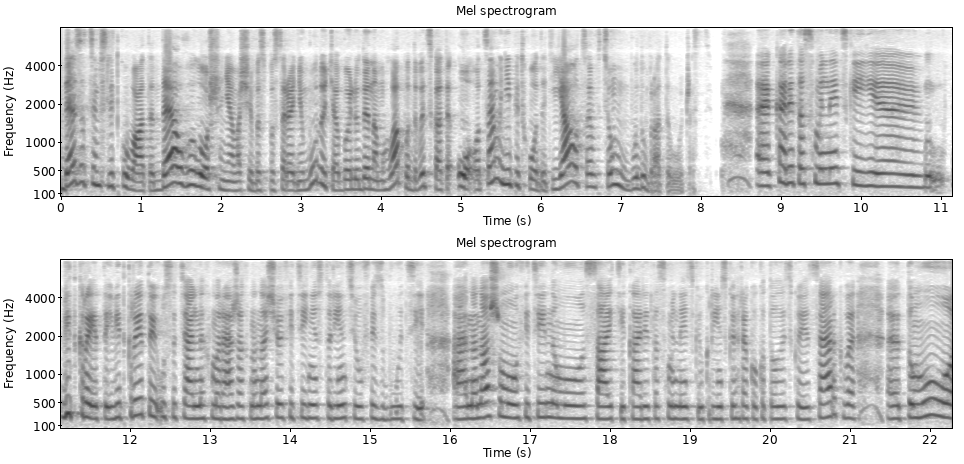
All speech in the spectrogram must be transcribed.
Де за цим слідкувати? Де оголошення ваші безпосередньо будуть, аби людина могла подивитися, сказати, о, оце мені підходить. Я оце в цьому буду брати участь. Е, Карітас Хмельницький е, відкритий, відкритий у соціальних мережах на нашій офіційній сторінці у Фейсбуці, е, на нашому офіційному сайті Карітас Хмельницької Української греко-католицької церкви. Тому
